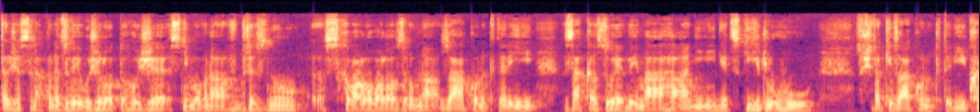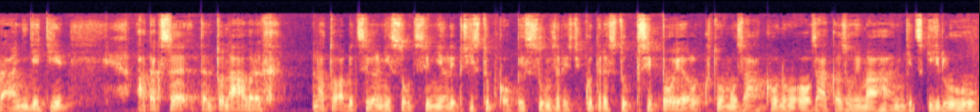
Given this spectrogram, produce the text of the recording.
Takže se nakonec využilo toho, že sněmovna v březnu schvalovala zrovna zákon, který zakazuje vymáhání dětských dluhů, což je taky zákon, který chrání děti. A tak se tento návrh na to, aby civilní soudci měli přístup k opisům z rejstříku trestů, připojil k tomu zákonu o zákazu vymáhání dětských dluhů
